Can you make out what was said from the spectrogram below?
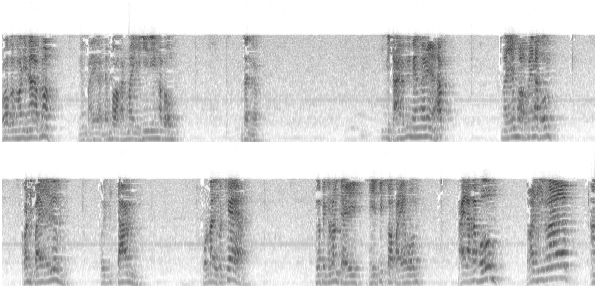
บอกกันมานี่นะครับเนาะยังไปกันจังพ่อกันไม่อีกทีนึงครับผมท่านครับ ที่มีสายกับพี่แมงเขานี้นะครับนายังพอไหมครับ ผม ก่อนที่ไปจะเริ่มกดติดตามกดไลค์กดแชร์เพื่อเป็นกำลังใจในคลิปต่อไปครับผม ไปแล้วครับผม สวัสดีครับ อะ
